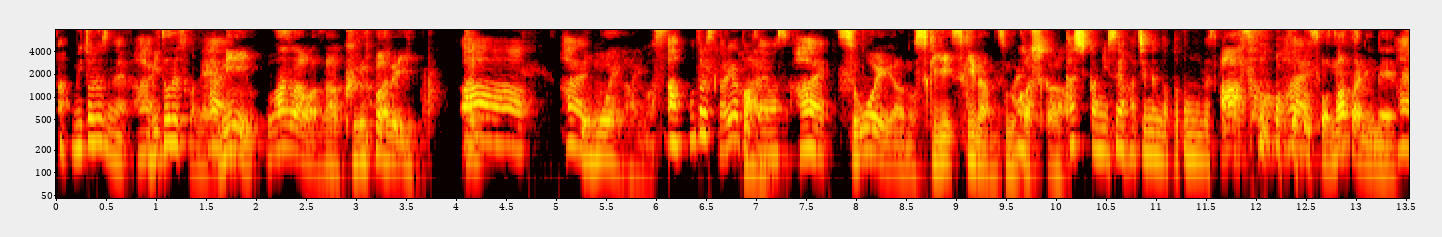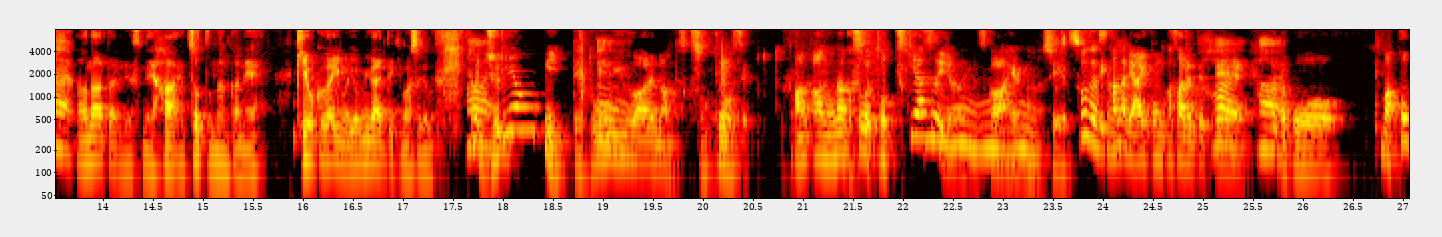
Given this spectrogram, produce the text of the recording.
あ、水戸ですね。はい、水戸ですかね、はい、にわざわざ車で行った思いがあります。あ、本当ですか？ありがとうございます。はい。はい、すごい、あの、好き、好きなんです、昔から。確か2008年だったと思うんですけど。あ、そうそうそう。まさにね、あのあたりですね。はい。ちょっとなんかね、記憶が今蘇ってきましたけど、はい、ジュリアン・オピーってどういうあれなんですか、えー、そのコンセプト。ああの、なんかすごいとっつきやすいじゃないですか、変な話。そうですね。かなりアイコン化されてて、はい、なんかこう、まあ、ポッ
